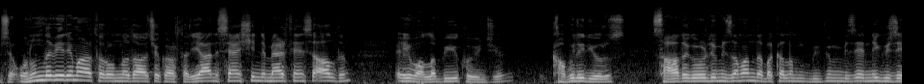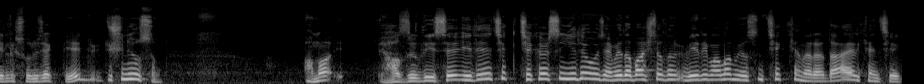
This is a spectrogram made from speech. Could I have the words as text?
Mesela onun da verimi artar, onunla daha çok artar. Yani sen şimdi Mertens'i aldın. Eyvallah büyük oyuncu. Kabul ediyoruz. Sahada gördüğümüz zaman da bakalım bugün bize ne güzellik sunacak diye dü- düşünüyorsun. Ama e, hazır değilse yedeğe çek, çekersin yedeğe hocam. Ya da başladın verim alamıyorsun çek kenara daha erken çek.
